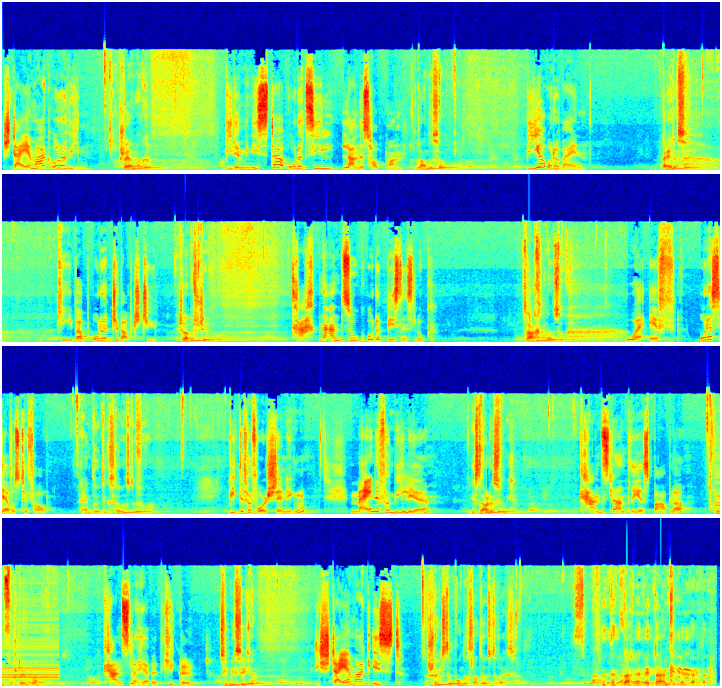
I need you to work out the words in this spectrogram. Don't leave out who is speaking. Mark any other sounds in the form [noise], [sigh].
Speaker 1: Steiermark oder Wien?
Speaker 2: Steiermark.
Speaker 1: Wieder Minister oder Ziel Landeshauptmann?
Speaker 2: Landeshauptmann.
Speaker 1: Bier oder Wein?
Speaker 2: Beides.
Speaker 1: Kebab oder Cevapcici?
Speaker 2: Schwabschi.
Speaker 1: Trachtenanzug oder Business Look?
Speaker 2: Trachtenanzug.
Speaker 1: ORF oder Servus TV?
Speaker 2: Eindeutig Servus TV.
Speaker 1: Bitte vervollständigen. Meine Familie,
Speaker 2: Ist alles für mich.
Speaker 1: Kanzler Andreas Babler,
Speaker 2: Unvorstellbar.
Speaker 1: Kanzler Herbert Kickel,
Speaker 2: Ziemlich sicher.
Speaker 1: die Steiermark ist
Speaker 2: Das schönste Bundesland Österreichs. Super. [laughs] Danke.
